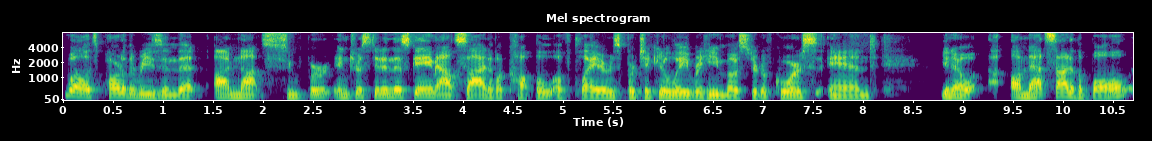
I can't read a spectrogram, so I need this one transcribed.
Well, it's part of the reason that I'm not super interested in this game outside of a couple of players, particularly Raheem Mostert, of course. And, you know, on that side of the ball,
